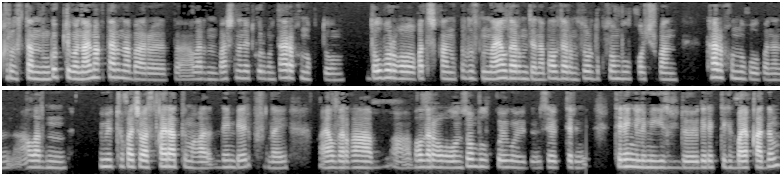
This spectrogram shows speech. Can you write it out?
кыргызстандын көптөгөн аймактарына барып алардын башынан өткөргөн тарыхын уктум долбоорго катышкан кыргыздын аялдарын жана балдарын зордук зомбулукка учурган тарыхын угуп анан алардын үмүтү качыбас кайраты мага дем берип ушундай аялдарга балдарга болгон зомбулук көйгөйдүн себептерин терең илимий изилдөө керектигин байкадым.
